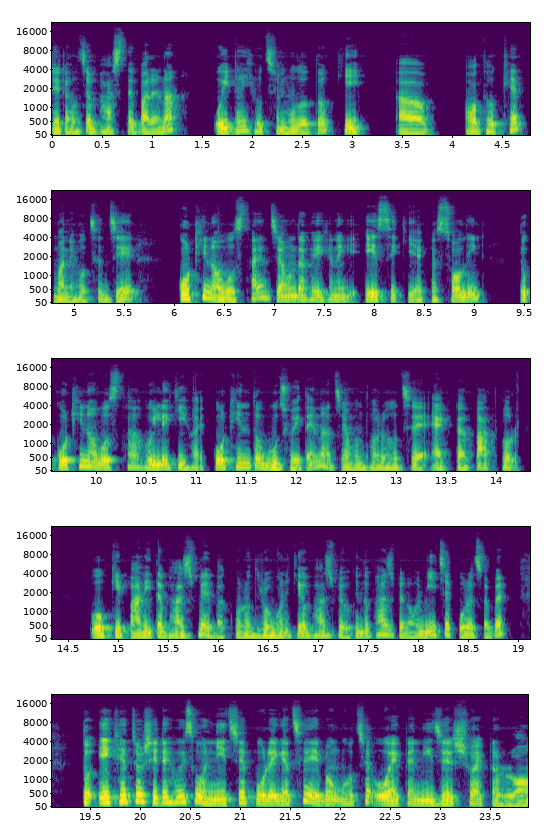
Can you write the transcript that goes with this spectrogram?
যেটা হচ্ছে ভাসতে পারে না, ওইটাই হচ্ছে মূলত কি? অধক্ষেপ মানে হচ্ছে যে কঠিন অবস্থায়, যেমন দেখো এখানে এসি কি? একটা সলিড তো কঠিন অবস্থা হইলে কি হয়? কঠিন তো বুঝোই, তাই না? যেমন ধরো হচ্ছে একটা পাথর ও কি পানিতে ভাসবে বা কোনো দ্রবণে কেউ ভাসবে? ও কিন্তু ভাসবে না, ও নিচে পড়ে যাবে। তো এক্ষেত্রেও সেটাই হয়েছে, ও নিচে পড়ে গেছে এবং হচ্ছে ও একটা নিজস্ব একটা রং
